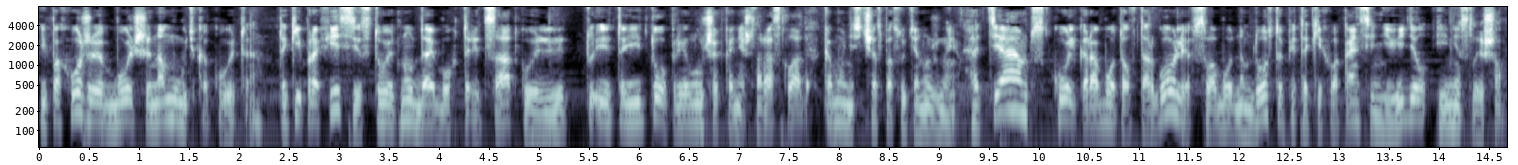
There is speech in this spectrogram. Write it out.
И похоже больше на муть какую-то. Такие профессии стоят, ну дай бог, тридцатку, или это и то при лучших, конечно, раскладах. Кому они сейчас по сути нужны. Хотя, сколько работал в торговле, в свободном доступе таких вакансий не видел и не слышал.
